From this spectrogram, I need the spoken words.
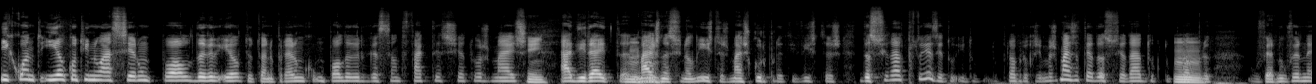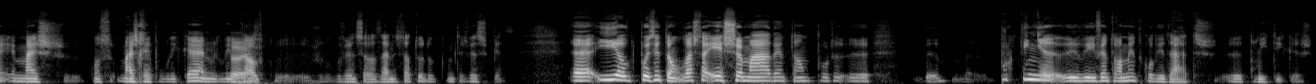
E, quando, e ele continua a ser um polo, de, ele, Teutónio Pereira, um, um polo de agregação, de facto, desses setores mais Sim. à direita, Uhum. mais nacionalistas, mais corporativistas da sociedade portuguesa e do, e do- do próprio regime, mas mais até da sociedade do que do Uhum. Governo. O governo é mais, mais republicano e liberal do que o governo de Salazar, nesta altura, do que muitas vezes se pensa. Ah, e ele depois, então, lá está, é chamado, então, por... eh, porque tinha, eventualmente, qualidades eh, políticas,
